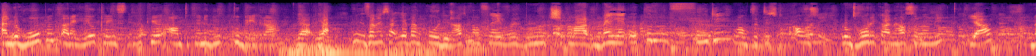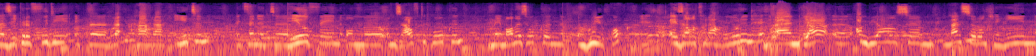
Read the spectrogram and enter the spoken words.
En we hopen daar een heel klein stukje aan te kunnen doen, toe bijdragen. Ja, ja. Nu, Vanessa, jij bent coördinator van Flavored Brooch, maar ben jij ook een foodie? Want het is toch alles rond horeca en gastronomie? Ja, ik ben zeker een foodie. Ik uh, ga graag eten. Ik vind het uh, heel fijn om, uh, om zelf te koken. Mijn man is ook een, een goede kok. Hij, hij, zal het graag horen. Hè. En ja, ambiance, mensen rond je heen.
